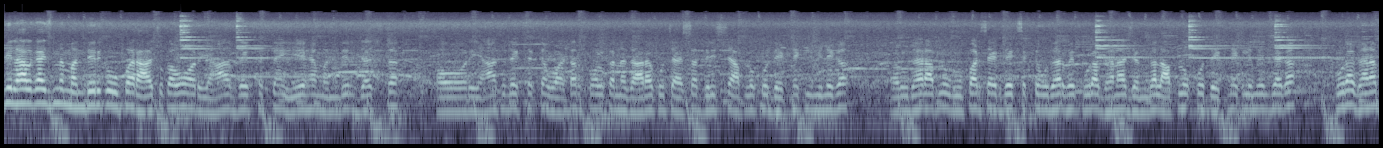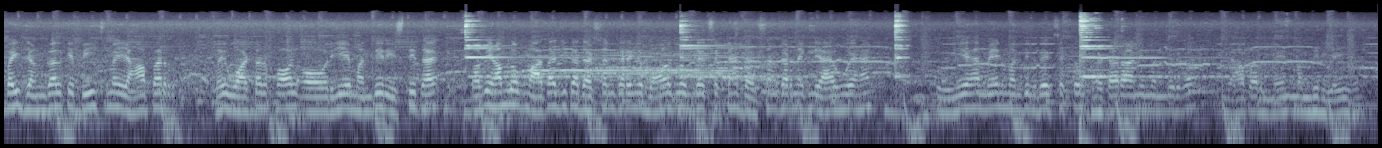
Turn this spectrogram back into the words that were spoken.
फ़िलहाल गाइज़ मैं मंदिर के ऊपर आ चुका हूँ और यहाँ देख सकते हैं, ये है मंदिर जस्ट, और यहाँ से देख सकते हैं वाटरफॉल का नज़ारा, कुछ ऐसा दृश्य आप लोग को देखने के लिए मिलेगा। और उधर आप लोग ऊपर साइड देख सकते हैं, उधर भाई पूरा घना जंगल आप लोग को देखने के लिए मिल जाएगा। पूरा घना भाई जंगल के बीच में यहाँ पर भाई वाटरफॉल और ये मंदिर स्थित है। तो अभी हम लोग माता जी का दर्शन करेंगे, बहुत लोग देख सकते हैं, दर्शन करने के लिए आए हुए हैं। तो ये है मेन मंदिर, देख सकते हो घटा रानी मंदिर का, यहाँ पर मेन मंदिर यही है।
